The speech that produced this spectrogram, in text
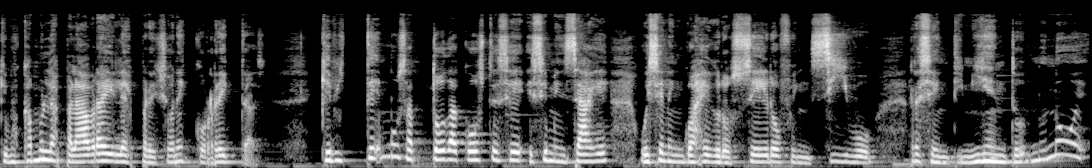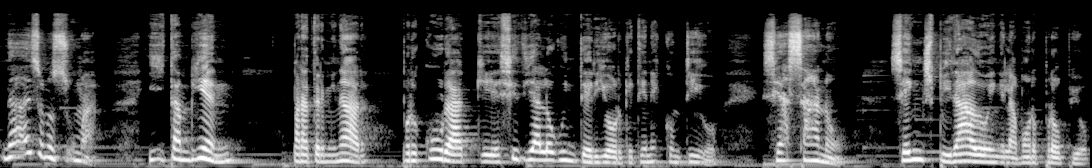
que buscamos las palabras y las expresiones correctas, que evitemos a toda costa ese, ese mensaje o ese lenguaje grosero, ofensivo, resentimiento. No, no, nada de eso nos suma. Y también, para terminar, procura que ese diálogo interior que tienes contigo sea sano, sea inspirado en el amor propio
